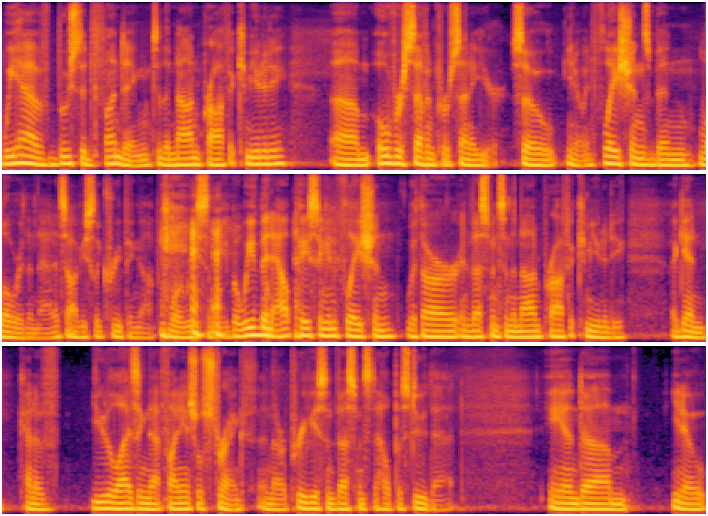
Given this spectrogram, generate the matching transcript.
we have boosted funding to the nonprofit community um, over 7% a year. So, you know, inflation's been lower than that. It's obviously creeping up more recently, but we've been outpacing inflation with our investments in the nonprofit community. Again, kind of utilizing that financial strength and our previous investments to help us do that. And, um, you know,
